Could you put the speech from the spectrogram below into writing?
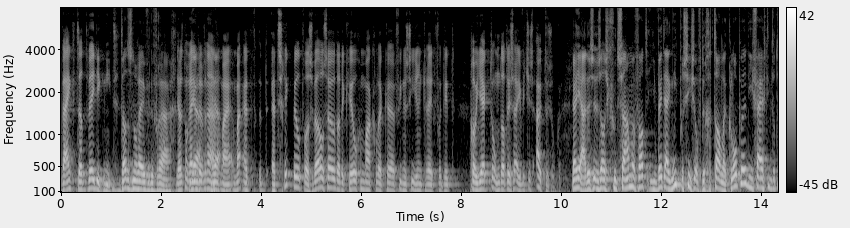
wijkt, dat weet ik niet. Dat is nog even de vraag. Dat is nog even ja, de vraag. Ja. Maar, maar het, het schrikbeeld was wel zo dat ik heel gemakkelijk financiering kreeg voor dit project om dat eens eventjes uit te zoeken. Ja, ja dus, dus als ik goed samenvat, je weet eigenlijk niet precies of de getallen kloppen, die 15.000 tot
